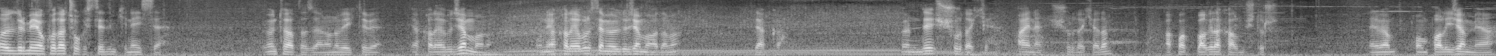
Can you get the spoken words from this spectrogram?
Öldürmeyi o kadar çok istedim ki neyse. Ön tarafta zaten onu bekle bir. Yakalayabileceğim mi onu? Onu yakalayabilirsem öldüreceğim o adamı. Bir dakika. Önde şuradaki. Aynen şuradaki adam. Bak bak bug'da kalmış dur. Seni ben pompalayacağım ya.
